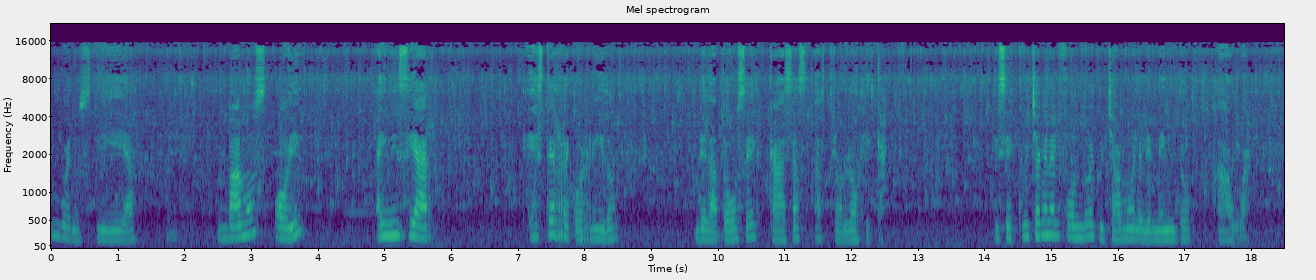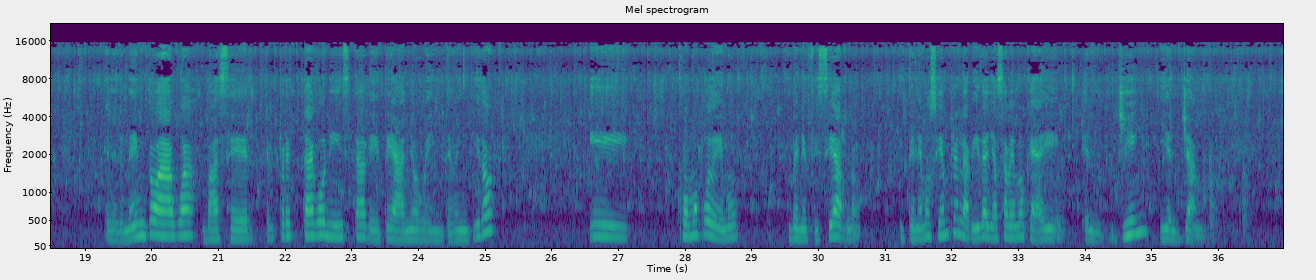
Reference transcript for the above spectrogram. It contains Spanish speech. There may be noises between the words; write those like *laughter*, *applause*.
Buenos días. Vamos hoy a iniciar este recorrido de las 12 casas astrológicas. Y si escuchan en el fondo, escuchamos el elemento agua. El elemento agua va a ser el protagonista de este año 2022. Y cómo podemos beneficiarnos. Y tenemos siempre en la vida, ya sabemos que hay el yin y el yang.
